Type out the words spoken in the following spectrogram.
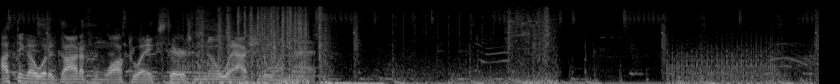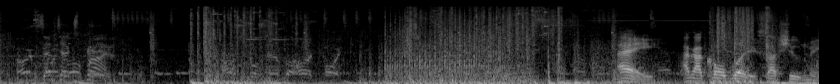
I think I would have got up and walked away because there's no way I should have won that. Hey, I got cold-blooded. Stop shooting me.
